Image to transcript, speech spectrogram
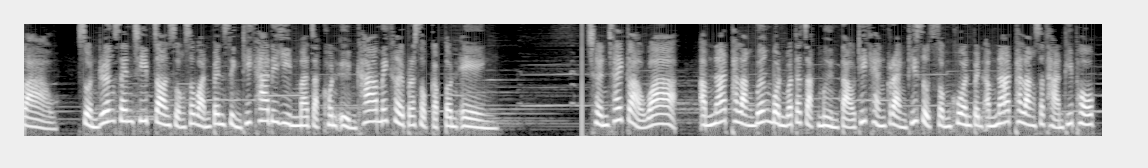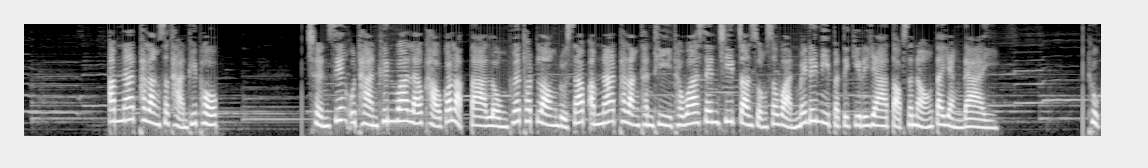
กล่าว ส่วนเรื่องเส้นชีพจรสวงสวรรค์เป็นสิ่งที่ข้าได้ยินมาจากคนอื่นข้าไม่เคยประสบกับตนเอง เฉินใช่กล่าวว่าอำนาจพลังเบื้องบนวัฏจักรหมื่นเต่าที่แข็งแกร่งที่สุดสมควรเป็นอำนาจพลังสถานพิภพอำนาจพลังสถานพิภพ เฉินเซี่ยงอุทานขึ้นว่าแล้วเขาก็หลับตาลงเพื่อทดลองดูดซับอำนาจพลังทันทีทว่าเส้นชีพจรสวงสวรรค์ไม่ได้มีปฏิกิริยาตอบสนองแต่อย่างใด ถูก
